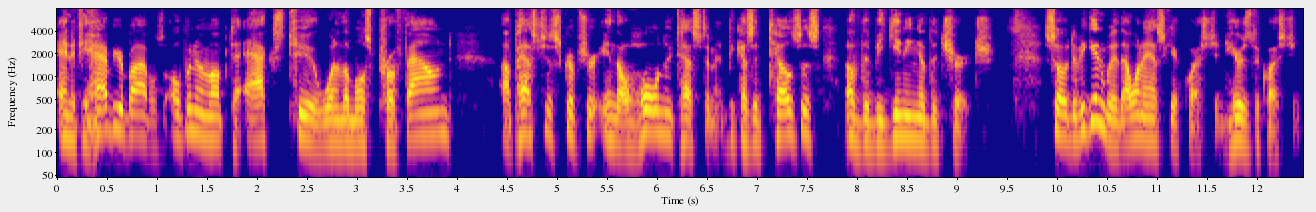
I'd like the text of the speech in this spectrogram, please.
And if you have your Bibles, open them up to Acts 2, one of the most profound uh, passages of scripture in the whole New Testament, because it tells us of the beginning of the church. So to begin with, I want to ask you a question. Here's the question.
